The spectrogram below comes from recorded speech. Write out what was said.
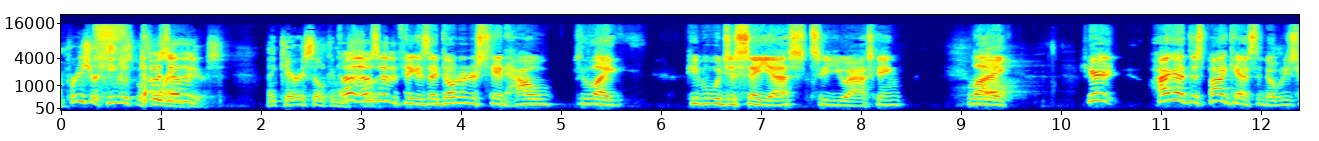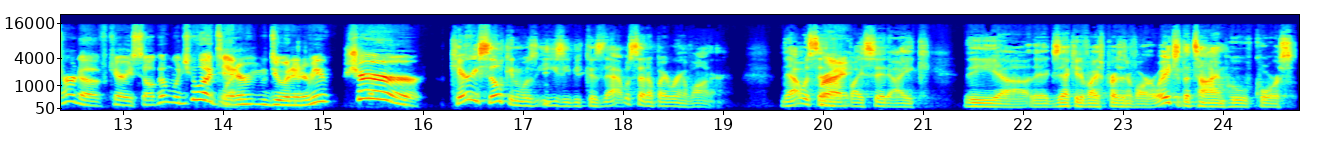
I'm pretty sure he was That before was the Adam other- Pearce. I think Cary Silkin was. that, that was the other thing is i don't understand how like people would just say yes to you asking like Well, here i got this podcast that nobody's heard of cary silkin. Would you like to interview, do an interview? Sure. Cary Silkin was easy because that was set up by Ring of Honor. That was set Right. up by Sid Ike, the uh, the executive vice president of ROH at the time, who of course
